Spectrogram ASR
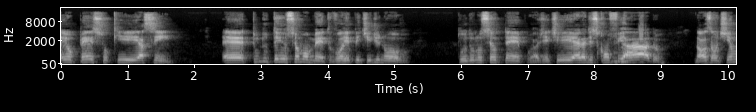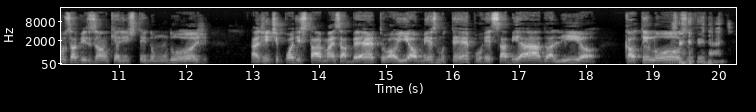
eu penso que, assim, é, tudo tem o seu momento. Vou repetir de novo. Tudo no seu tempo. A gente era desconfiado. Nós não tínhamos a visão que a gente tem do mundo hoje. A gente pode estar mais aberto e, ao mesmo tempo, ressabiado ali, ó, cauteloso. É verdade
